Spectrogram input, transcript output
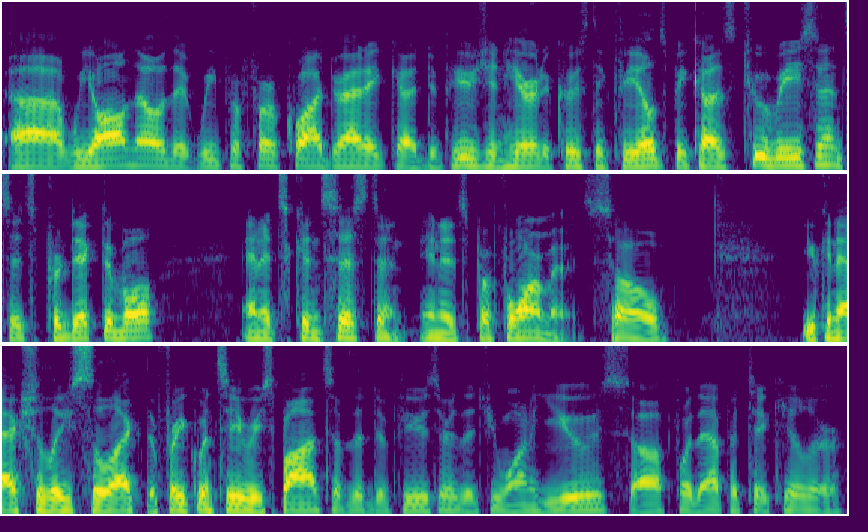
Uh, we all know that we prefer quadratic uh, diffusion here at Acoustic Fields because two reasons. It's predictable and it's consistent in its performance. So you can actually select the frequency response of the diffuser that you want to use uh, for that particular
